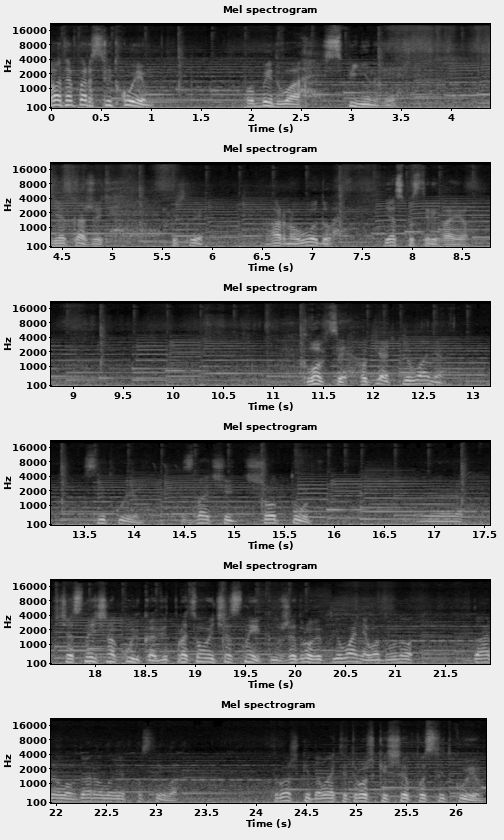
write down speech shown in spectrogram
Ну а тепер слідкуємо. Обидва спінінги, як кажуть, пішли гарно в воду. Я спостерігаю. Хлопці, опять клювання. Слідкуємо. Значить, що тут? Е, часнична кулька, відпрацьовує часник. Вже друге клювання, от воно вдарило, вдарило і відпустило. Трошки, давайте трошки ще послідкуємо.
